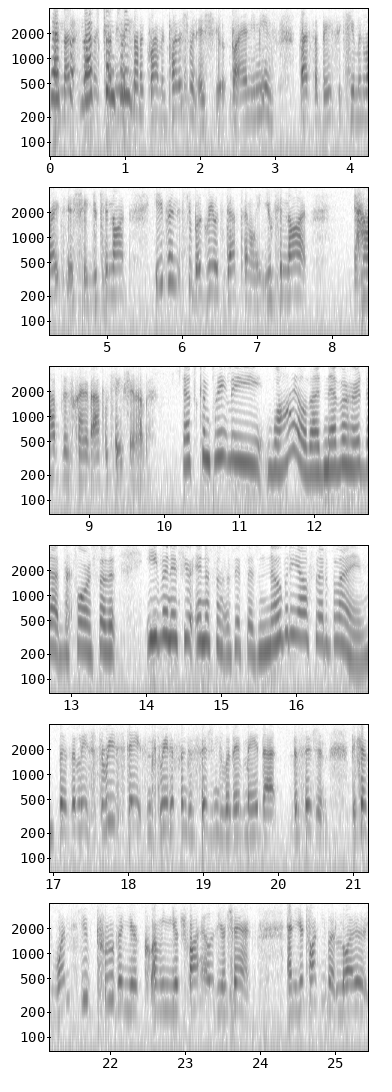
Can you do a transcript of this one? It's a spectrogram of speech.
and that's, not that's a, complete. I mean, not a crime and punishment issue by any means. That's a basic human rights issue. You cannot, even if you agree with the death penalty, you cannot have this kind of application of it. That's completely wild. I'd never heard that uh, before. So that even if you're innocent, as if there's nobody else there to blame. There's at least three states and three different decisions where they've made that decision. Because once you've proven your, I mean, your trial is your chance. And you're talking about lawyer.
